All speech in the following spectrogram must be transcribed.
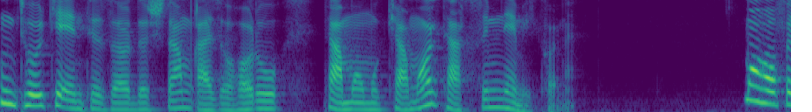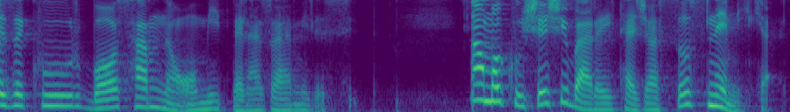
اونطور که انتظار داشتم غذاها رو تمام و کمال تقسیم نمی کنن. محافظ کور باز هم ناامید به نظر می رسید. اما کوششی برای تجسس نمی کرد.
